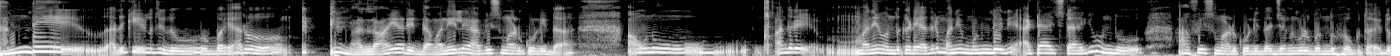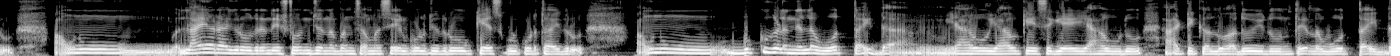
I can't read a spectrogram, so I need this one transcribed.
ತಂದೆ ಅದಕ್ಕೆ ಹೇಳ್ತಿದ್ದು ಒಬ್ಬ ಯಾರೋ ಲಾಯರ್ ಇದ್ದ, ಮನೆಯಲ್ಲೇ ಆಫೀಸ್ ಮಾಡ್ಕೊಂಡಿದ್ದ. ಅವನು, ಅಂದರೆ ಮನೆ ಒಂದು ಕಡೆ ಆದರೆ ಮನೆ ಮುಂದೆನೇ ಅಟ್ಯಾಚ್ಡ್ ಆಗಿ ಒಂದು ಆಫೀಸ್ ಮಾಡ್ಕೊಂಡಿದ್ದ. ಜನಗಳು ಬಂದು ಹೋಗ್ತಾ ಇದ್ರು. ಅವನು ಲಾಯರ್ ಆಗಿರೋದ್ರಿಂದ ಎಷ್ಟೊಂದು ಜನ ಬಂದು ಸಮಸ್ಯೆ ಹೇಳ್ಕೊಳ್ತಿದ್ರು, ಕೇಸ್ಗಳು ಕೊಡ್ತಾಯಿದ್ರು ಅವನು ಬುಕ್ಕುಗಳನ್ನೆಲ್ಲ ಓದ್ತಾ ಇದ್ದ. ಯಾವ ಯಾವ ಕೇಸಿಗೆ, ಯಾವುದು ಆರ್ಟಿಕಲ್ಲು ಅದು ಇದು ಅಂತೆಲ್ಲ ಓದ್ತಾ ಇದ್ದ.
